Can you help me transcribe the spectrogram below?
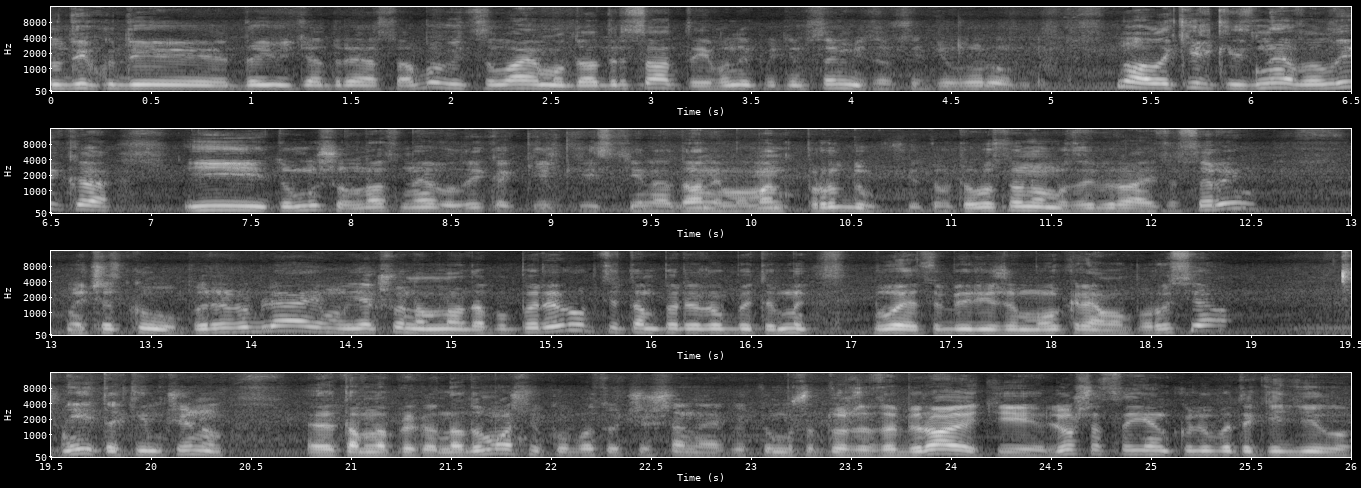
туди, куди дають адресу, або відсилаємо до адресата, і вони потім самі це все діло роблять. Ну, але кількість невелика, і тому що в нас невелика кількість і на даний момент продукції. Тобто в основному забирається сирим, ми частково переробляємо. Якщо нам треба по переробці там переробити, ми буває собі ріжемо окремо порося. І таким чином, е, там, наприклад, на домашню ковбасу чи ще на якусь, тому що теж забирають. І Льоша Саєнко любить таке діло.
